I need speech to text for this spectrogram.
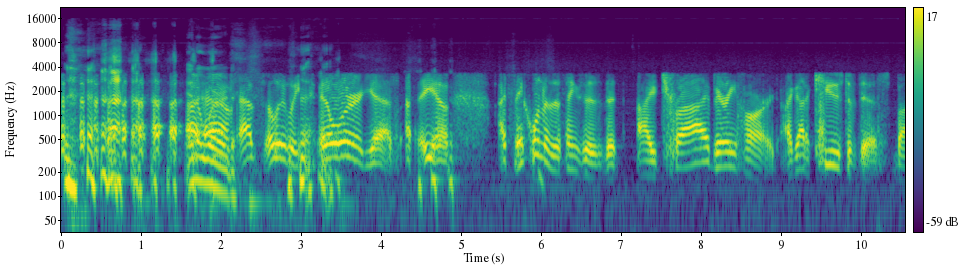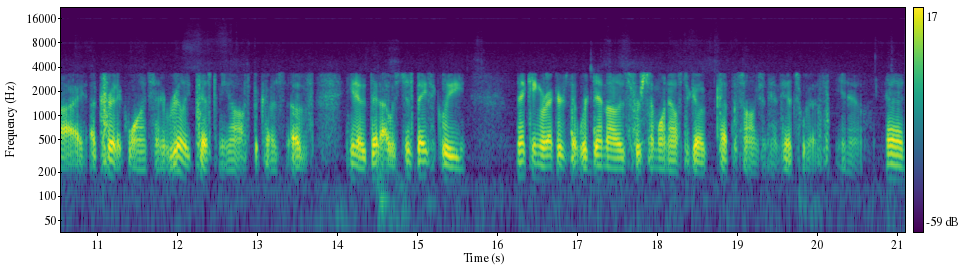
In a word. have, absolutely. In a word, yes. You know, I think one of the things is that I try very hard. I got accused of this by a critic once, and it really pissed me off because of, you know, that I was just basically making records that were demos for someone else to go cut the songs and have hits with, you know. And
